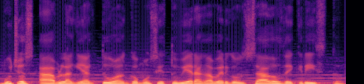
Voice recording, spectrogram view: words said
Muchos hablan y actúan como si estuvieran avergonzados de Cristo.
